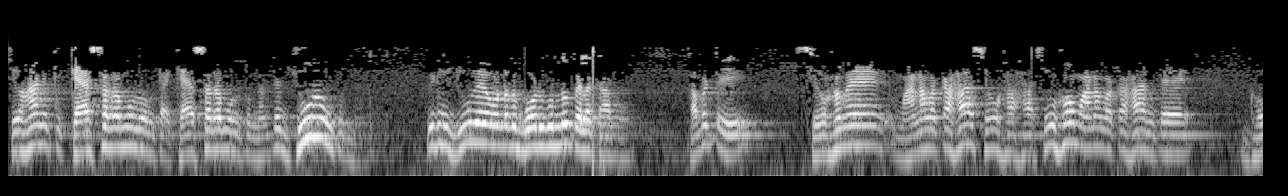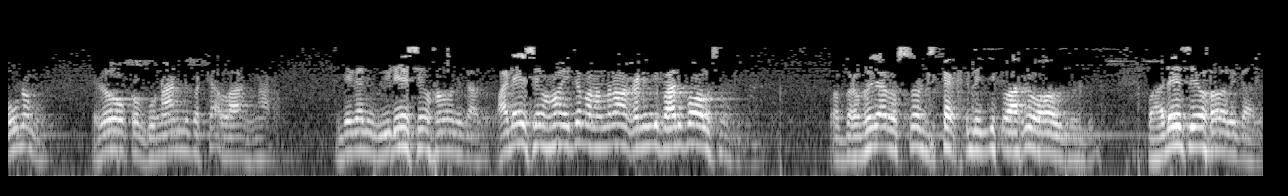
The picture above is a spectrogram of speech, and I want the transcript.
సింహానికి కేసరములు ఉంటాయి కేసరము ఉంటుంది అంటే జూలు ఉంటుంది. వీడికి జూలే ఉండదు బోడిగుండు పిలకాను కాబట్టి సింహమే మానవక సింహ. సింహో మానవక అంటే గౌణము. ఏదో ఒక గుణాన్ని బట్టి అలా అన్నారు. అంతేగాని వీడే సింహం అని కాదు. వాడే సింహం అయితే మనందరం అక్కడి నుంచి పారిపోవాల్సి ఉంటుంది. ఒక బ్రహ్మచారి వస్తుంటే అక్కడి నుంచి పారిపోవాల్సి ఉంటుంది. వాడే సింహం అని కాదు.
